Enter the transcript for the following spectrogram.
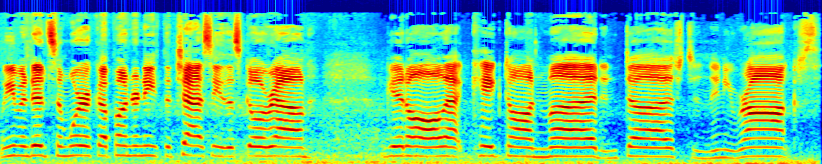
We even did some work up underneath the chassis this go around. Get all that caked on mud and dust and any rocks.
